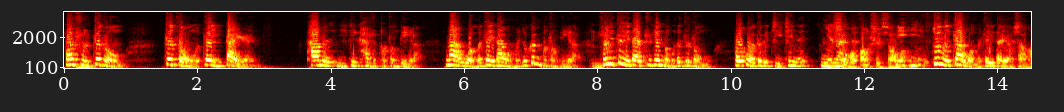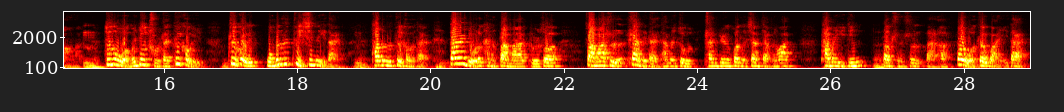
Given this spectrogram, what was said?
但是这种这种这一代人，他们已经开始不种地了，那我们这一代我们就更不种地了，嗯所以这一代自耕农的这种，包括这个几千年年来生活方式消亡已。已就是在我们这一代要消亡了。嗯就是我们就处在最后一、最后一，我们是最新的一代的，他们是最后一代。当然有了可能爸妈，比如说爸妈是上一代，他们就参军，或者像贾平凹，他们已经到城市来了。到我这晚一代，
